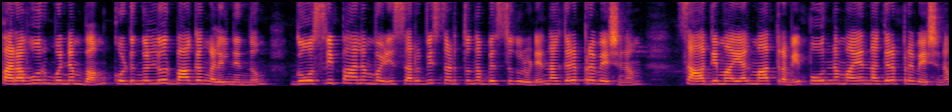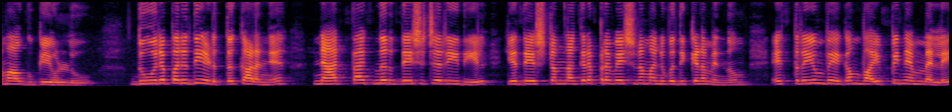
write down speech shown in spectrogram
പറവൂർ മുനമ്പം കൊടുങ്ങല്ലൂർ ഭാഗങ്ങളിൽ നിന്നും ഗോശ്രീപാലം വഴി സർവീസ് നടത്തുന്ന ബസ്സുകളുടെ നഗരപ്രവേശനം സാധ്യമായാൽ മാത്രമേ പൂർണമായ നഗരപ്രവേശനമാകുകയുള്ളൂ ദൂരപരിധി എടുത്ത് കളഞ്ഞ് നാറ്റ്പാക് നിർദ്ദേശിച്ച രീതിയിൽ യഥേഷ്ടം നഗരപ്രവേശനം അനുവദിക്കണമെന്നും എത്രയും വേഗം വൈപ്പിൻ എം എൽ എ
